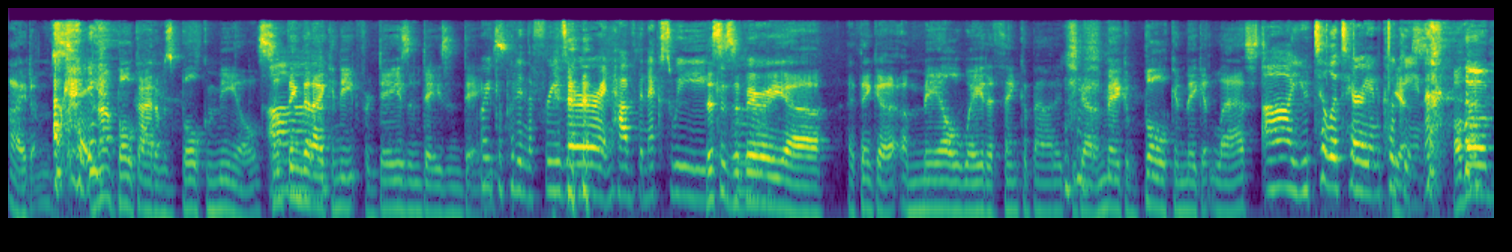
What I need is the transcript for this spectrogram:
items. Okay. Uh. Not bulk items, bulk meals. Something that I can eat for days and days and days. Or you can put it in the freezer and have the next week. This is a very, uh, I think, a, a male way to think about it. You got to make a bulk and make it last. Ah, utilitarian cooking. Yes. Although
